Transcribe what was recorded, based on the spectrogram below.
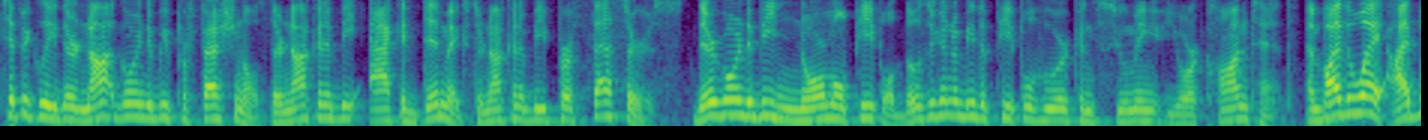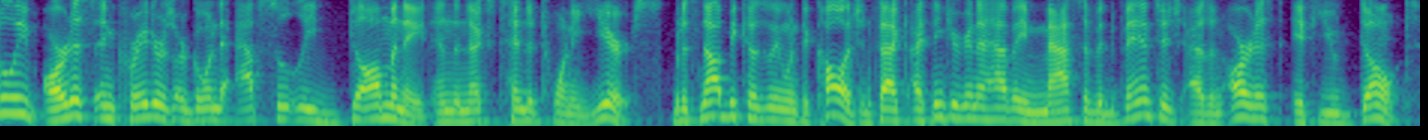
typically they're not going to be professionals. They're not going to be academics. They're not going to be professors. They're going to be normal people. Those are going to be the people who are consuming your content. And by the way, I believe artists and creators are going to absolutely dominate in the next 10 to 20 years. But it's not because they went to college. In fact, I think you're going to have a massive advantage as an artist if you don't.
